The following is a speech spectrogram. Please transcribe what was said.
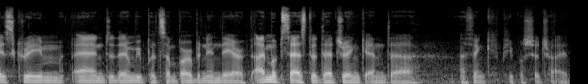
ice cream, and then we put some bourbon in there. I'm obsessed with that drink, and uh, I think people should try it.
